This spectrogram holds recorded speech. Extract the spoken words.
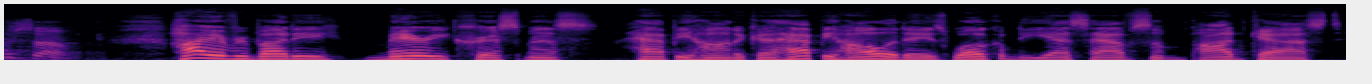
have some. Hi, everybody. Merry Christmas. Happy Hanukkah. Happy holidays. Welcome to Yes Have Some podcast.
